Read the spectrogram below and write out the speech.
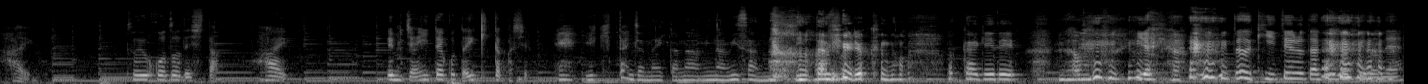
はい。ということでした。はい。えみちゃん言いたいことは言い切ったかしら？え言い切ったんじゃないかな南さんのインタビュー力のおかげで。いやいやただ聞いてるだけだけどね、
